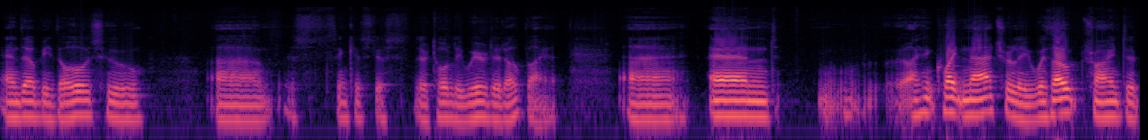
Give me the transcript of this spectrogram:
And there'll be those who um, think it's just, they're totally weirded out by it. Uh, and I think quite naturally, without trying to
